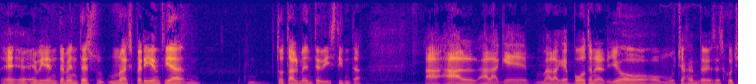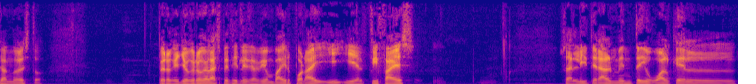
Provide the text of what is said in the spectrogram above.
eh, evidentemente, es una experiencia totalmente distinta a, a- a la que a la que puedo tener yo o, mucha gente que esté escuchando esto. Pero que yo creo que la especialización va a ir por ahí y, el FIFA es o sea literalmente igual que el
